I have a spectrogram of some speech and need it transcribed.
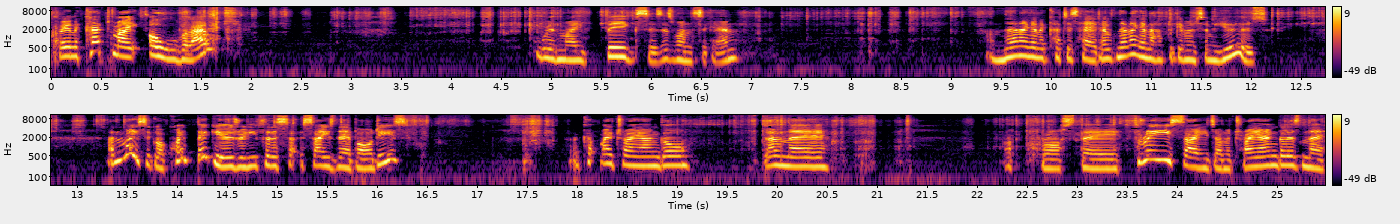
I'm going to cut my oval out with my big scissors once again. And then I'm going to cut his head out. And then I'm going to have to give him some ears. And mice have got quite big ears, really, for the size of their bodies. I cut my triangle down there across there. Three sides on a triangle, isn't there?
